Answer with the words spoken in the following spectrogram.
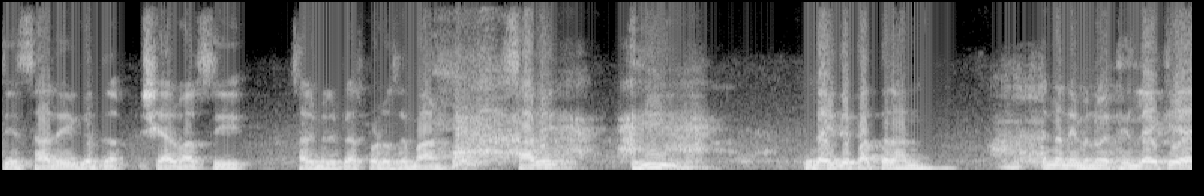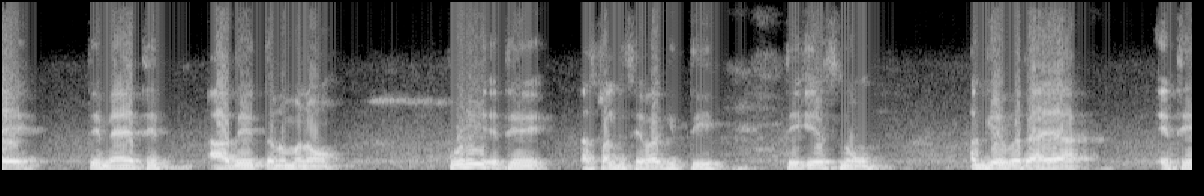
ਤੇ ਸਾਰੇ ਗਦ- ਸ਼ਹਿਰ ਵਾਸੀ, ਸਾਰੇ ਮੇਰੇ ਪ੍ਰੈਸ ਪੜੋ ਸਾਹਿਬਾਨ ਸਾਰੇ ਹੀ ਵਧਾਈ ਦੇ ਪਾਤਰ ਹਨ। ਇਹਨਾਂ ਨੇ ਮੈਨੂੰ ਇੱਥੇ ਲੈ ਕੇ ਆਏ ਤੇ ਮੈਂ ਇੱਥੇ ਆਪਦੇ ਤਨੋਂ ਮਨੋਂ ਪੂਰੀ ਇੱਥੇ ਹਸਪਤਾਲ ਦੀ ਸੇਵਾ ਕੀਤੀ ਤੇ ਇਸ ਨੂੰ ਅੱਗੇ ਵਧਾਇਆ, ਇੱਥੇ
